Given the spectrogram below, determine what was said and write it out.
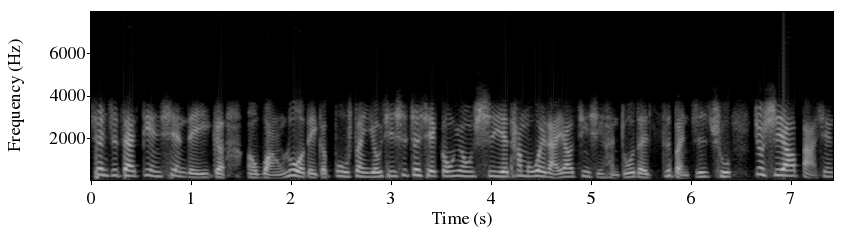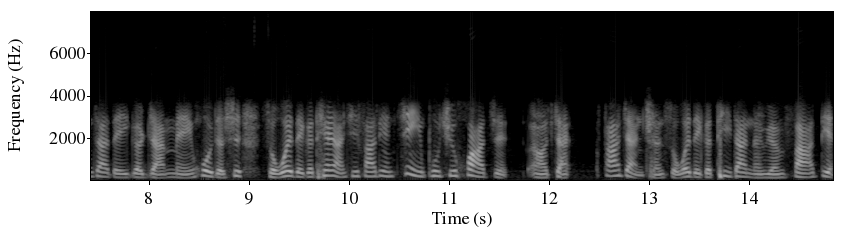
甚至在电线的一个呃网络的一个部分，尤其是这些公用。事业，他们未来要进行很多的资本支出，就是要把现在的一个燃煤或者是所谓的一个天然气发电进一步去化整呃展。发展成所谓的一个替代能源发电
